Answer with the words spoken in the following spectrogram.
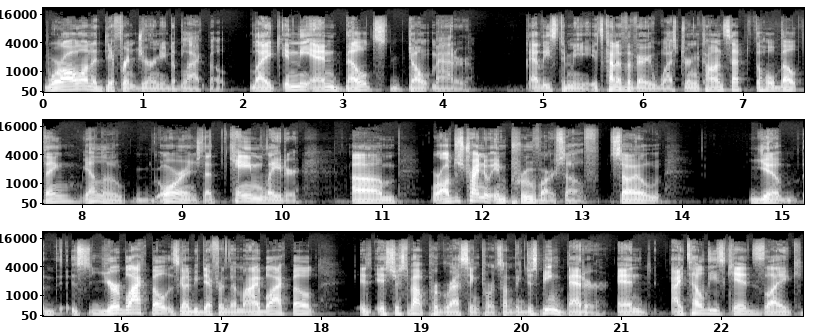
We're all on a different journey to black belt. Like, in the end, belts don't matter at least to me, it's kind of a very Western concept, the whole belt thing. Yellow, orange, that came later. Um, we're all just trying to improve ourselves. So, you know, your black belt is going to be different than my black belt. It's just about progressing towards something, just being better. And I tell these kids, like,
